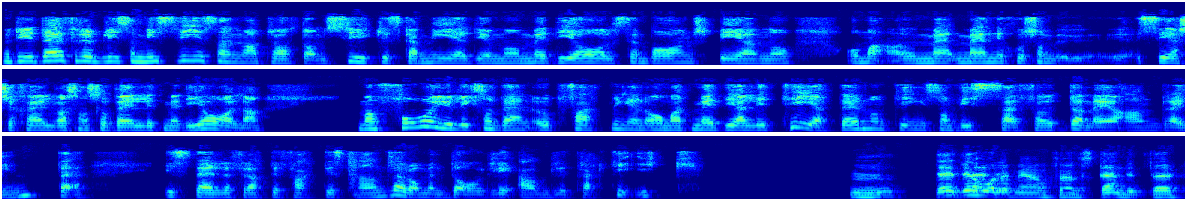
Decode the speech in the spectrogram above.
Men det är därför det blir så missvisande när man pratar om psykiska medium och medial sen barnsben och, och, och människor som eh, ser sig själva som så väldigt mediala. Man får ju liksom den uppfattningen om att medialitet är någonting som vissa är födda med och andra inte. Istället för att det faktiskt handlar om en daglig andlig praktik. Mm, det, det håller jag med om fullständigt. För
